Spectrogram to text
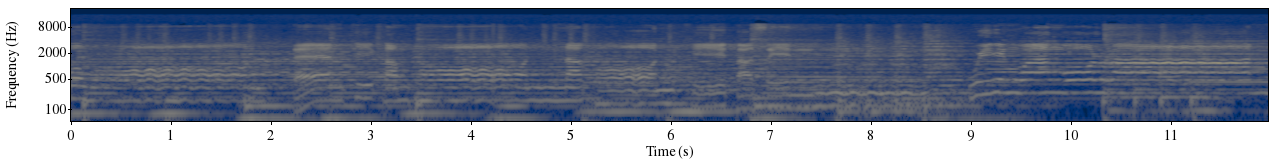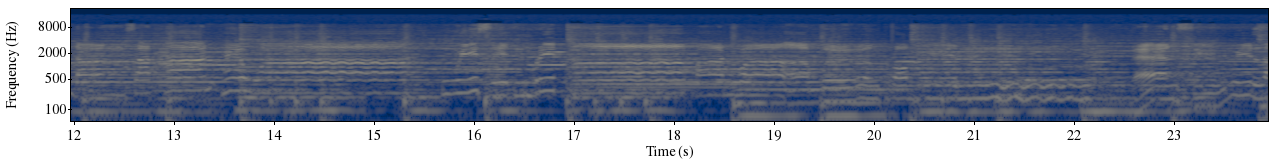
บวรแดนที่คำพรนครขีตาสิน วิสิตฤทธาปานว่าเมืองพรหมอินแดนสิวิไล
